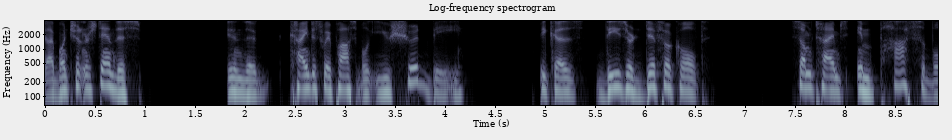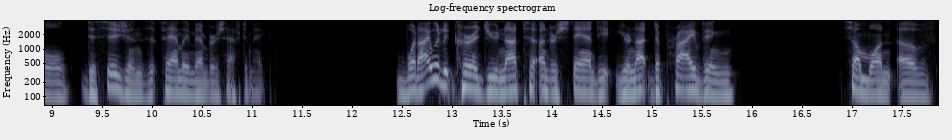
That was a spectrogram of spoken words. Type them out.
I want you to understand this in the kindest way possible. You should be, because these are difficult, sometimes impossible decisions that family members have to make. What I would encourage you not to understand, you're not depriving someone of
